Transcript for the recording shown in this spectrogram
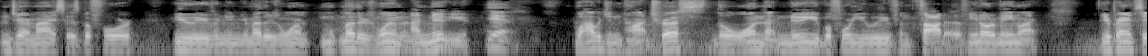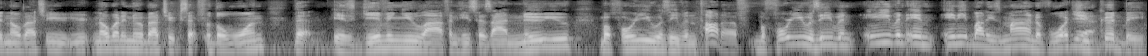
in Jeremiah says before you even in your mother's womb, mother's womb, I knew you. Yeah. Why would you not trust the one that knew you before you even thought of? You know what I mean? Like your parents didn't know about you. you nobody knew about you except for the one that is giving you life. And he says, I knew you before you was even thought of, before you was even, even in anybody's mind of what Yeah. you could be.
